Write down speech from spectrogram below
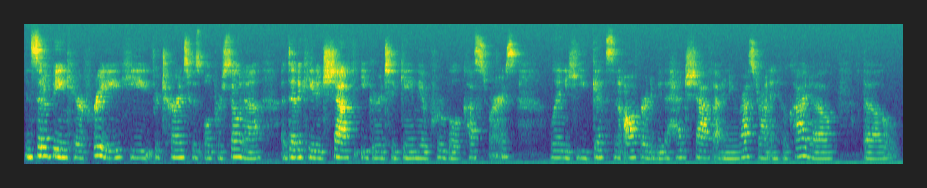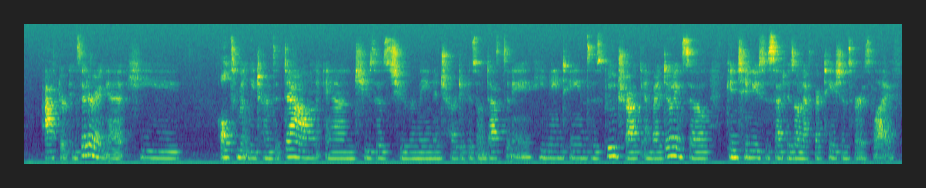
Instead of being carefree, he returns to his old persona, a dedicated chef eager to gain the approval of customers. When he gets an offer to be the head chef at a new restaurant in Hokkaido, though, after considering it, he ultimately turns it down and chooses to remain in charge of his own destiny. He maintains his food truck and by doing so continues to set his own expectations for his life.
